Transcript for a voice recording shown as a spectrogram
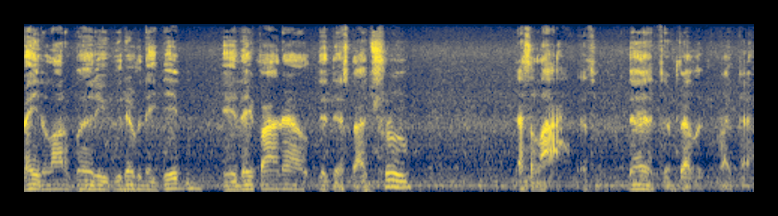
made a lot of money whatever they didn't, and they find out that that's not true, that's a lie. That's that's a felony right there.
